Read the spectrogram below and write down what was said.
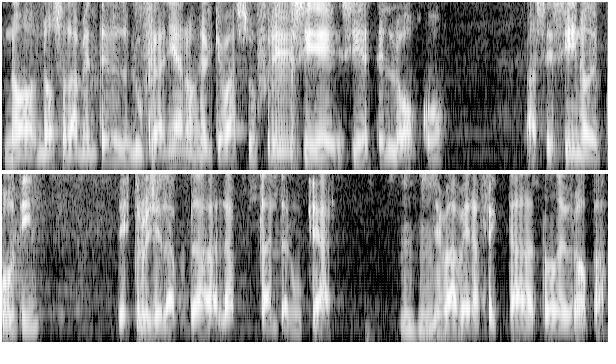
no, no solamente el ucraniano es el que va a sufrir si, si este loco asesino de Putin destruye la, planta nuclear. Se va a ver afectada toda Europa.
